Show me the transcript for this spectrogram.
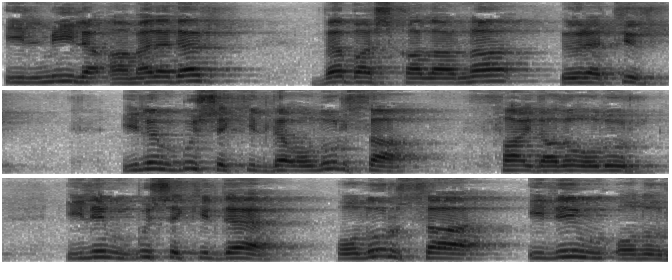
ilmiyle amel eder ve başkalarına öğretir. İlim bu şekilde olursa faydalı olur. İlim bu şekilde olursa ilim olur.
